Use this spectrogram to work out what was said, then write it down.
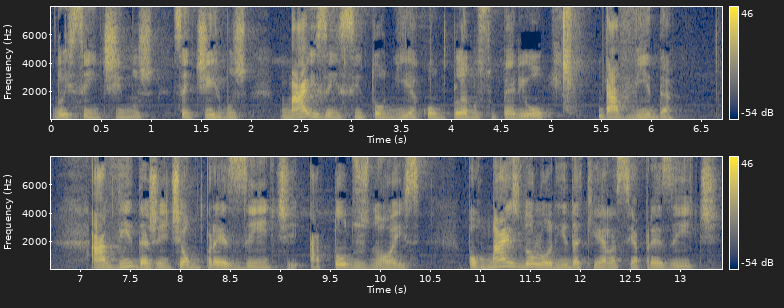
nos sentimos, sentirmos mais em sintonia com o plano superior da vida a vida, gente, é um presente a todos nós, por mais dolorida que ela se apresente.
